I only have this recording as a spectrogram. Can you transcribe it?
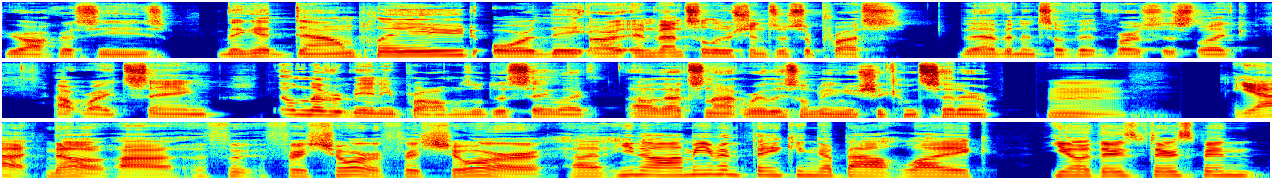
bureaucracies, they get downplayed or they uh, invent solutions to suppress the evidence of it versus like outright saying there'll never be any problems. They'll just say like, "Oh, that's not really something you should consider." Mm. Yeah, no, uh, for for sure, for sure. Uh, you know, I'm even thinking about like, you know, there's there's been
